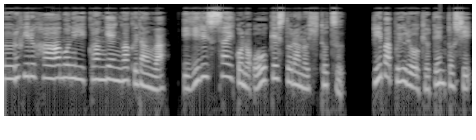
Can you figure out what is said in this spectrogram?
プールフィルハーモニー管弦楽団は、イギリス最古のオーケストラの一つ。リバプールを拠点とし、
